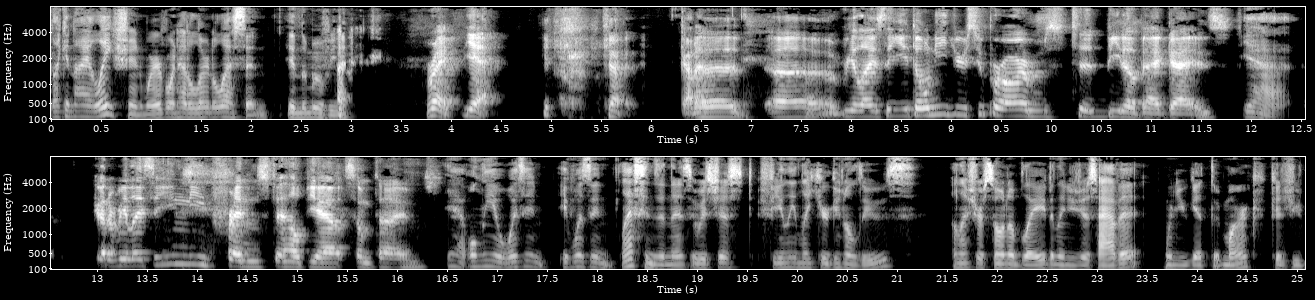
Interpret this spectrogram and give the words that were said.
like annihilation where everyone had to learn a lesson in the movie Right. Yeah. Got, gotta uh, realize that you don't need your super arms to beat up bad guys. yeah Gotta realize that you need friends to help you out sometimes. yeah only it wasn't it wasn't lessons in this it was just feeling like you're gonna lose unless you're Sonya Blade and then you just have it when you get the mark because you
